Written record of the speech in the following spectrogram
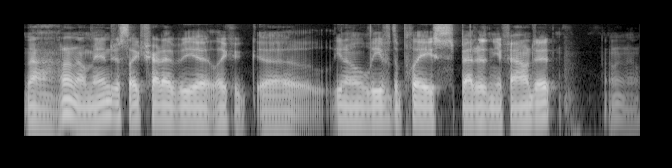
Nah, I don't know, man. Just like try to be a like a uh, you know, leave the place better than you found it. I don't know.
